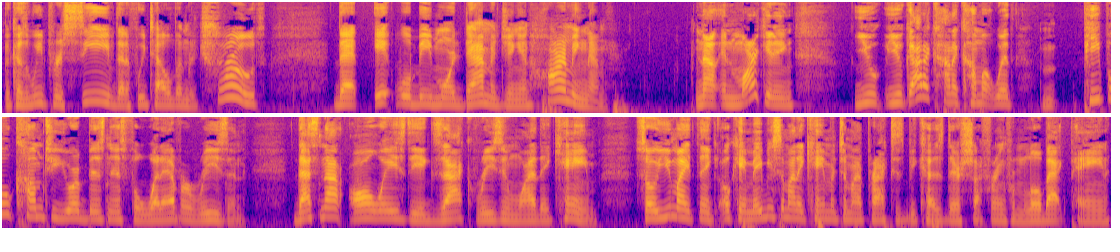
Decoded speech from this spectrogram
because we perceive that if we tell them the truth, that it will be more damaging and harming them. Now, in marketing, you you got to kind of come up with people come to your business for whatever reason. That's not always the exact reason why they came. So you might think, okay, maybe somebody came into my practice because they're suffering from low back pain,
